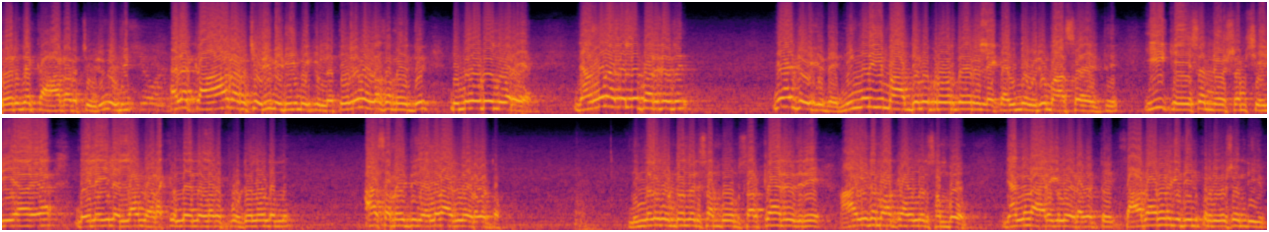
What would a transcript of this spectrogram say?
വെറുതെ കാടടച്ച് ഒരു വെടി അല്ല കാടടച്ച് ഒരു വെടിയും വെക്കില്ല തെളിവുള്ള സമയത്ത് നിങ്ങളോട് എന്ന് പറയാം. ഞങ്ങളല്ലല്ലോ പറഞ്ഞത് ഞാൻ ചോദിക്കട്ടെ നിങ്ങൾ ഈ മാധ്യമ പ്രവർത്തകരല്ലേ കഴിഞ്ഞ ഒരു മാസമായിട്ട് ഈ കേസ് അന്വേഷണം ശരിയായ നിലയിലെല്ലാം എന്നുള്ള റിപ്പോർട്ടുകളുണ്ടെന്ന് ആ സമയത്ത് ഞങ്ങൾ ആരും ഇടപെട്ടോ നിങ്ങൾ കൊണ്ടുവന്നൊരു സംഭവം സർക്കാരിനെതിരെ ആയുധമാക്കാവുന്ന ഒരു സംഭവം ഞങ്ങൾ ആരെങ്കിലും ഇടപെട്ട് സാധാരണഗതിയിൽ പ്രതിപക്ഷം എന്ത് ചെയ്യും?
